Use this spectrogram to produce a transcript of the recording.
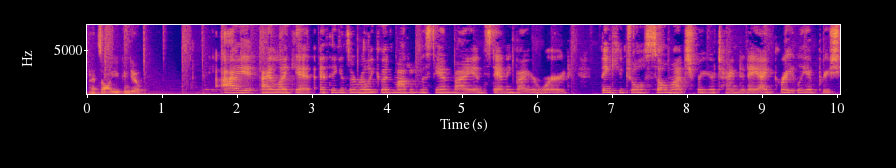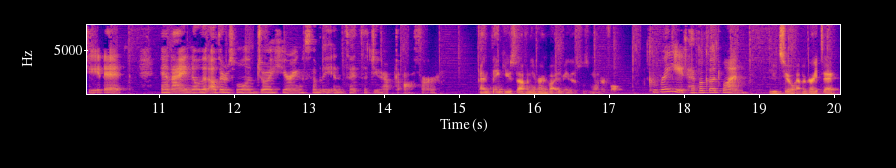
and it's all you can do. I I like it. I think it's a really good model to stand by and standing by your word. Thank you, Joel, so much for your time today. I greatly appreciate it. And I know that others will enjoy hearing some of the insights that you have to offer. And thank you, Stephanie, for inviting me. This was wonderful. Great. Have a good one. You too. Have a great day.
